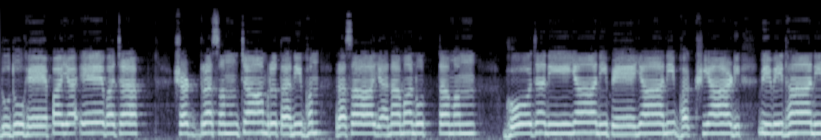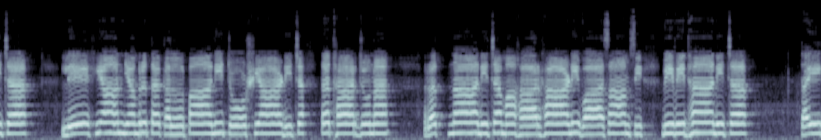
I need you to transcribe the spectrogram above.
दुदुहेपय एव च। षड्रसम् चामृतनिभम् रसायनमनुत्तमम्। भोजनीयानि पेयानि भक्ष्याणि विविधानि च। लेह्यान्यमृतकल्पानि चोष्याणि च तथार्जुन रत्नानि च महार्हाणि वासांसि विविधानि च तैः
